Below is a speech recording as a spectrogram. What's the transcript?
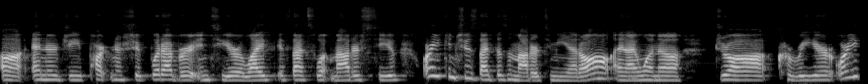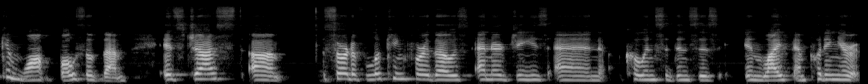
uh, energy partnership whatever into your life if that's what matters to you. Or you can choose that doesn't matter to me at all and i want to draw career or you can want both of them it's just um, sort of looking for those energies and coincidences in life and putting your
